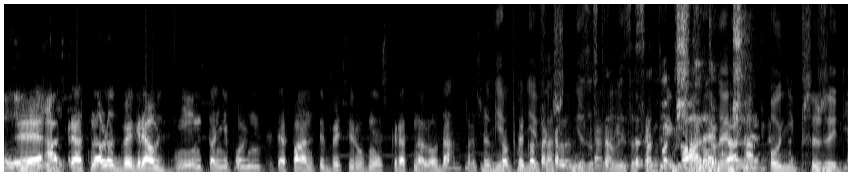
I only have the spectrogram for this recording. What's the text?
Ale E, a krasnolud wygrał z nim, to nie powinny te fanty być również krasnoluda? Znaczy, Nie, to tylko taka ponieważ nie logika zostały zasady ustalone, ale- oni przeżyli.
